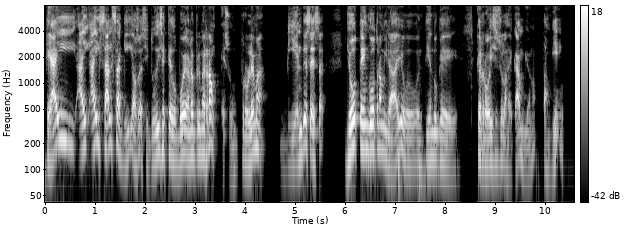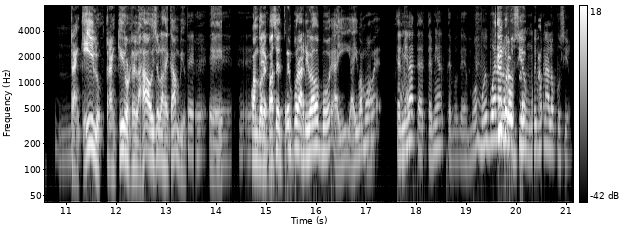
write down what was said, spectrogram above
que hay, hay, hay salsa aquí. O sea, si tú dices que voy a ganar el primer round, es un problema bien de César. Yo tengo otra mirada, yo entiendo que, que Royce hizo las de cambio, ¿no? También. Mm. Tranquilo, tranquilo, relajado, hizo las de cambio. Eh, eh, eh, cuando le pase el tren por arriba a dos boys, ahí, ahí vamos a ver. Termina, termínate, porque muy buena locución, muy buena locución.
